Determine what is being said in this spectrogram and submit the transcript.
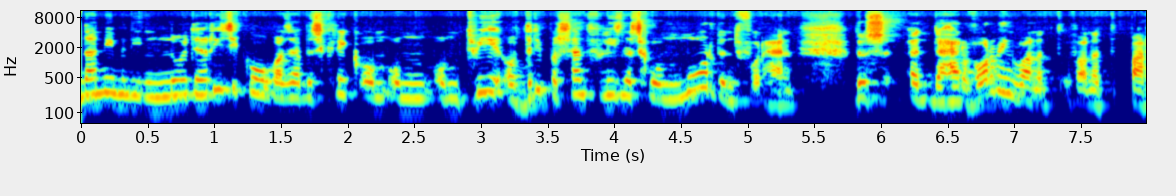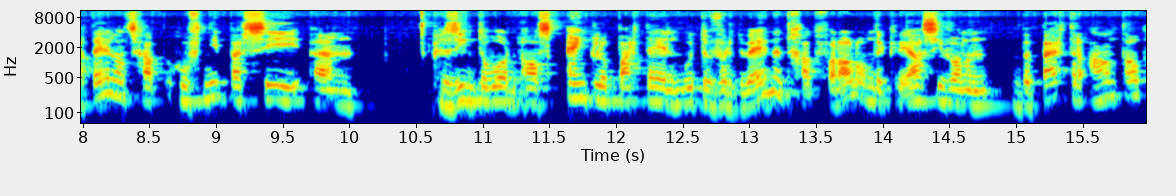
dan nemen die nooit een risico, want ze hebben schrik om, om, om 2 of 3 procent verliezen, dat is gewoon moordend voor hen. Dus eh, de hervorming van het, van het partijlandschap hoeft niet per se um, gezien te worden als enkele partijen moeten verdwijnen. Het gaat vooral om de creatie van een beperkter aantal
